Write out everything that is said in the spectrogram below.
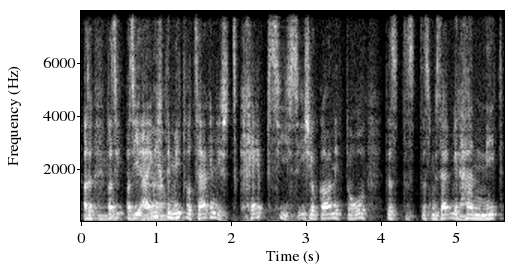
Also, was ich, was ich eigentlich damit sagen will, ist, die Skepsis ist ja gar nicht da, dass, dass, dass man sagt, wir haben nicht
